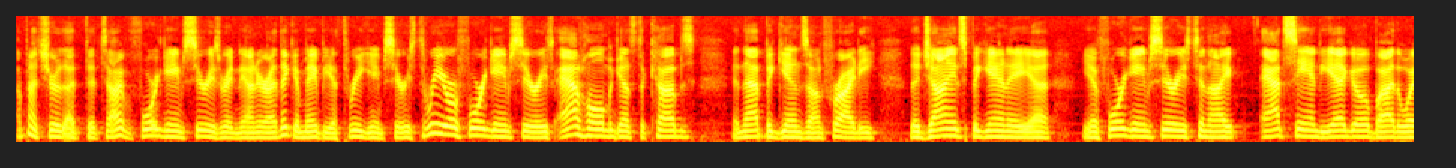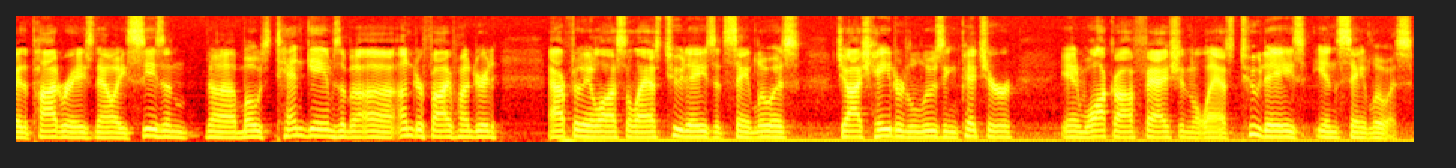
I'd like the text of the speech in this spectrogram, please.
I'm not sure that, I have a four game series right down here. I think it may be a three game series, three or four game series at home against the Cubs, and that begins on Friday. The Giants began a uh, you know, four game series tonight at San Diego. By the way, the Padres now a season uh, most 10 games of, uh, under 500 after they lost the last two days at St. Louis. Josh Hader, the losing pitcher, in walk-off fashion the last two days in St. Louis.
